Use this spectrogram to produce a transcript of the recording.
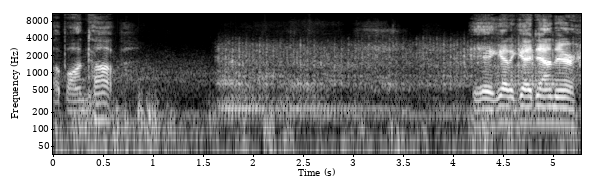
up on top. Yeah I got a guy down there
